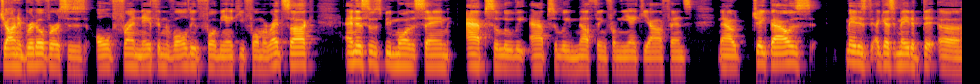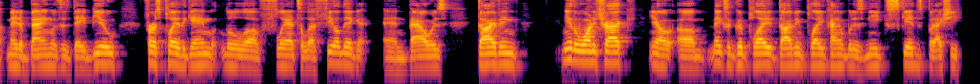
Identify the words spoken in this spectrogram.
Jhony Brito versus old friend Nathan Eovaldi, the former Yankee, former Red Sox. And this was be more the same. Absolutely, absolutely nothing from the Yankee offense. Now, Jake Bauers made his, I guess, made a uh, made a bang with his debut. First play of the game, little uh, flare to left fielding, and Bauers diving near the warning track you know, um, makes a good play, diving play, kind of with his knee skids, but actually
